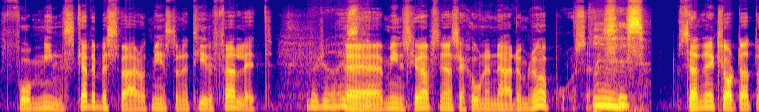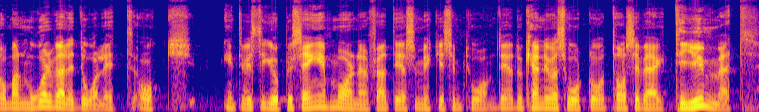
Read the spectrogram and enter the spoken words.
få minskade besvär, åtminstone tillfälligt. Eh, minskade abstinensreaktioner när de rör på sig. Mm. Sen är det klart att om man mår väldigt dåligt och inte vill stiga upp ur sängen på morgonen för att det är så mycket symptom, det, då kan det vara svårt att ta sig iväg till gymmet.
